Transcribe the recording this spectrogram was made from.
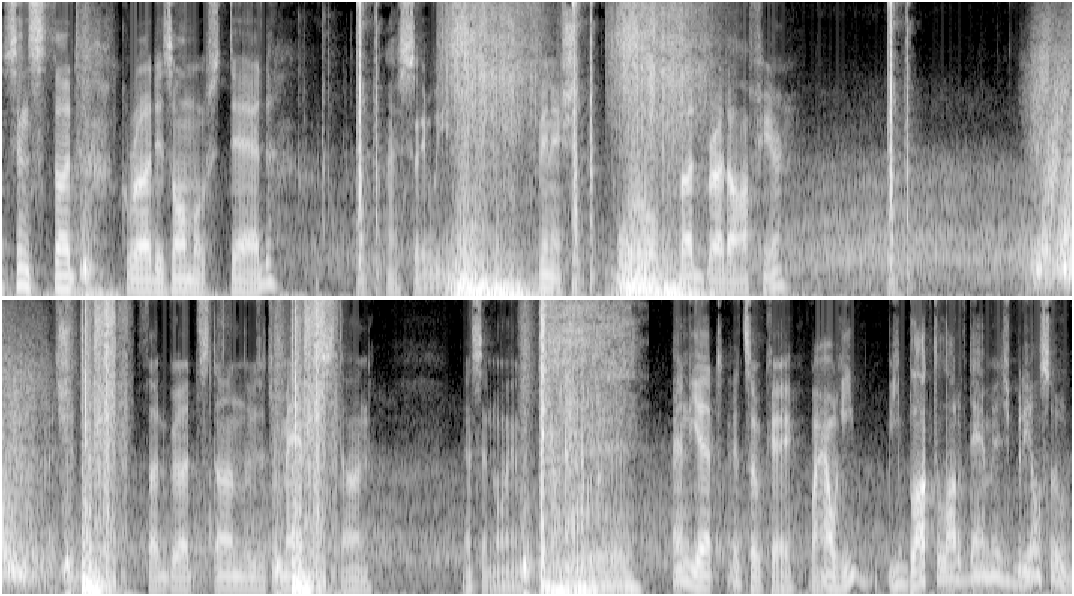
Since Thud Grud is almost dead, I say we finish poor old Thud Grud off here. I should Thud Grud stun, lose its man stun. That's annoying. And yet, it's okay. Wow, he he blocked a lot of damage, but he also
